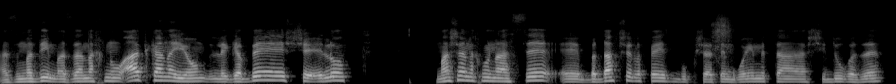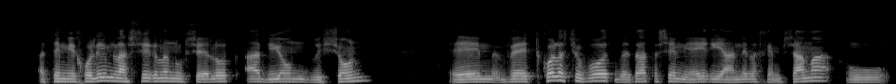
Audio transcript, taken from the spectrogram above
אז מדהים, אז אנחנו עד כאן היום. לגבי שאלות מה שאנחנו נעשה אה, בדף של הפייסבוק, שאתם רואים את השידור הזה, אתם יכולים להשאיר לנו שאלות עד יום ראשון, אמ, ואת כל התשובות בעזרת השם יאיר יענה לכם שמה, הוא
